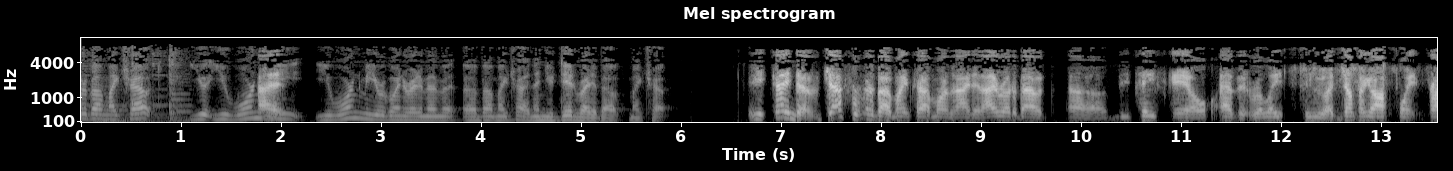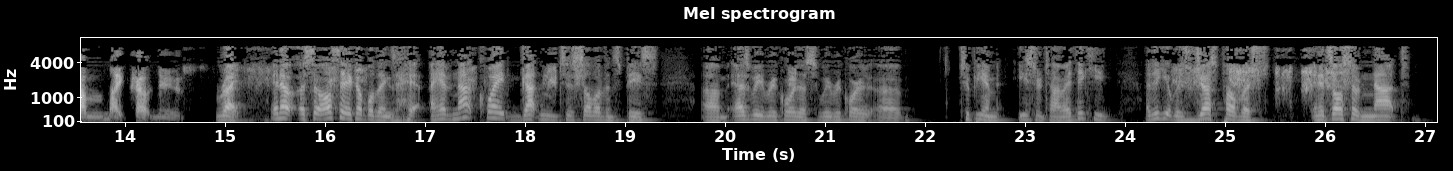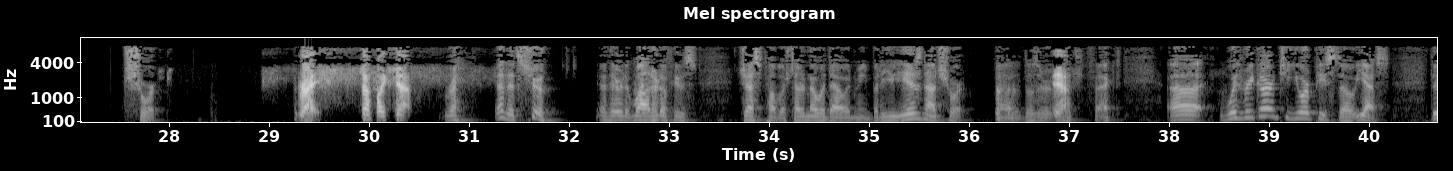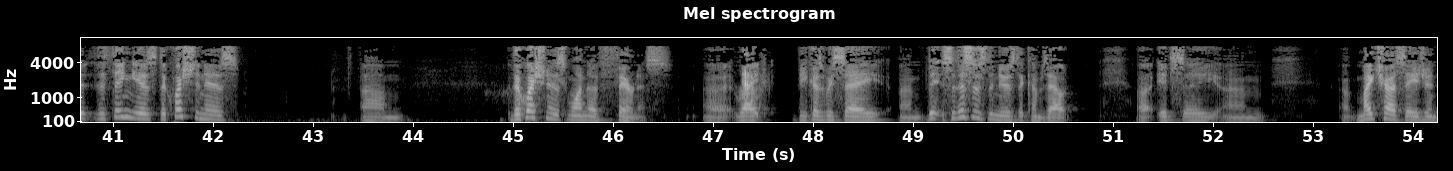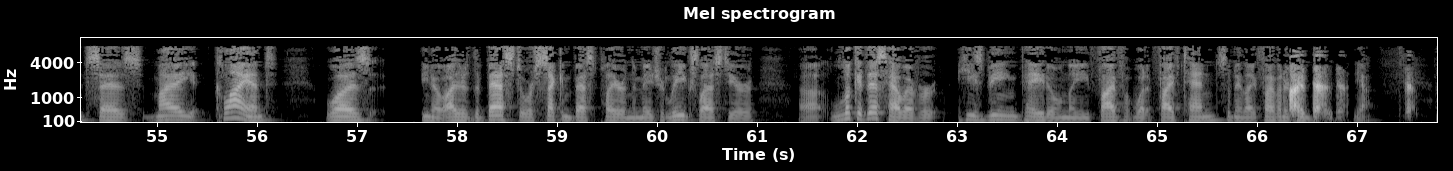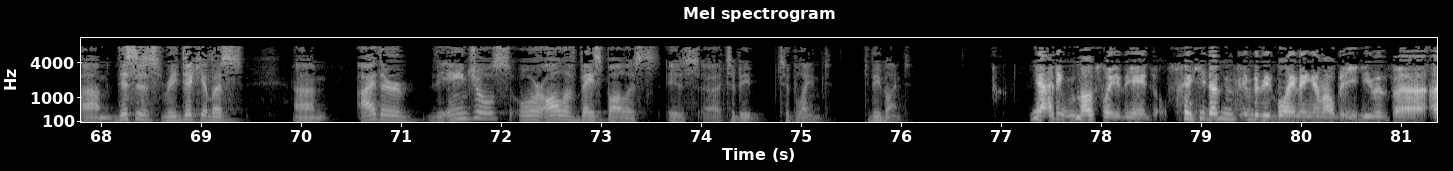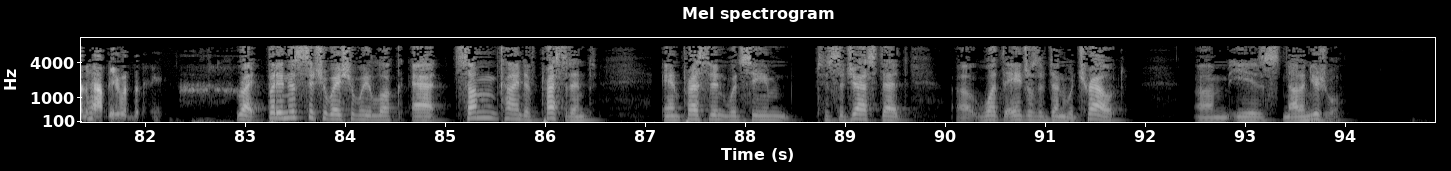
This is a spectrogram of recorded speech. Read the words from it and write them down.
About Mike Trout? You you warned I, me you warned me you were going to write about, about Mike Trout, and then you did write about Mike Trout. Kind of. Jeff wrote about Mike Trout more than I did. I wrote about uh, the pay scale as it relates to a jumping off point from Mike Trout news. Right. And uh, so I'll say a couple of things. I, I have not quite gotten to Sullivan's piece. Um, as we record this, we record uh, 2 p.m. Eastern time. I think he, I think it was just published, and it's also not short. Right stuff like Jeff. Right. Yeah, that's true. Yeah, there, well, I don't know if he was just published. I don't know what that would mean, but he, he is not short. Uh, those are yeah. fact. Uh, with regard to your piece, though, yes. The the thing is, the question is, um, the question is one of fairness, uh, right? Yeah. Because we say, um, th- so this is the news that comes out. Uh, it's a um, uh, Mike Trout's agent says my client was you know, either the best or second best player in the major leagues last year. Uh, look at this, however, he's being paid only five, what, five ten, something like five hundred. Five ten, yeah. Yeah. yeah. Um, this is ridiculous. Um, either the Angels or all of baseball is is uh, to be to blamed, to be blamed. Yeah, I think mostly the Angels. he doesn't seem to be blaming MLB. He was uh, unhappy with the team. Right, but in this situation, we look at some kind of precedent and precedent would seem to suggest that uh, what the Angels have done with Trout um, is not unusual.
